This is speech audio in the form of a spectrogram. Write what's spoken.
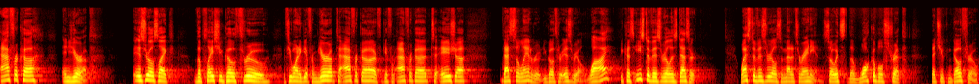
Africa, and Europe. Israel's like the place you go through if you want to get from Europe to Africa or if you get from Africa to Asia. That's the land route. You go through Israel. Why? Because east of Israel is desert. West of Israel is the Mediterranean. So it's the walkable strip that you can go through.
